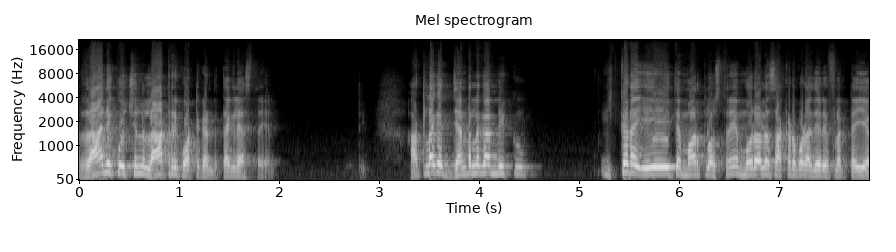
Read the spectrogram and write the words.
రాని క్వశ్చన్లు లాటరీ కొట్టకండి. తగిలేస్తాయని. అట్లాగే జనరల్గా మీకు ఇక్కడ ఏ అయితే మార్కులు వస్తున్నాయో మోరాలస్ అక్కడ కూడా అదే రిఫ్లెక్ట్ అయ్యే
